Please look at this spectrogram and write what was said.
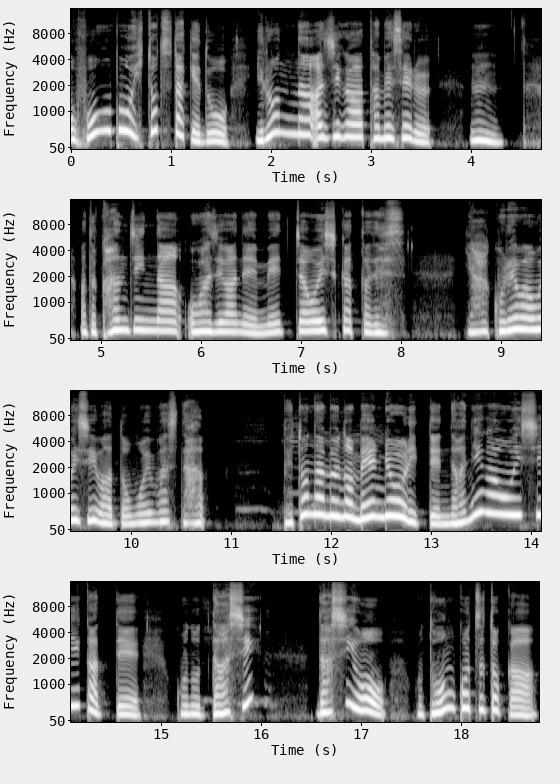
もうフォーボー一つだけどいろんな味が試せる、うん、あと肝心なお味はねめっちゃ美味しかったです。いやこれは美味しいわと思いました。ベトナムの麺料理って何が美味しいかってこのだしだしを豚骨とか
